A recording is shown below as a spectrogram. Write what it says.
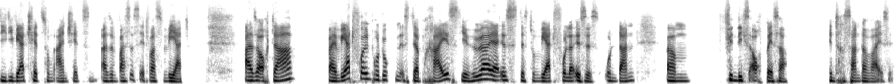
die die Wertschätzung einschätzen. Also was ist etwas wert? Also auch da, bei wertvollen Produkten ist der Preis, je höher er ist, desto wertvoller ist es. Und dann ähm, finde ich es auch besser, interessanterweise.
